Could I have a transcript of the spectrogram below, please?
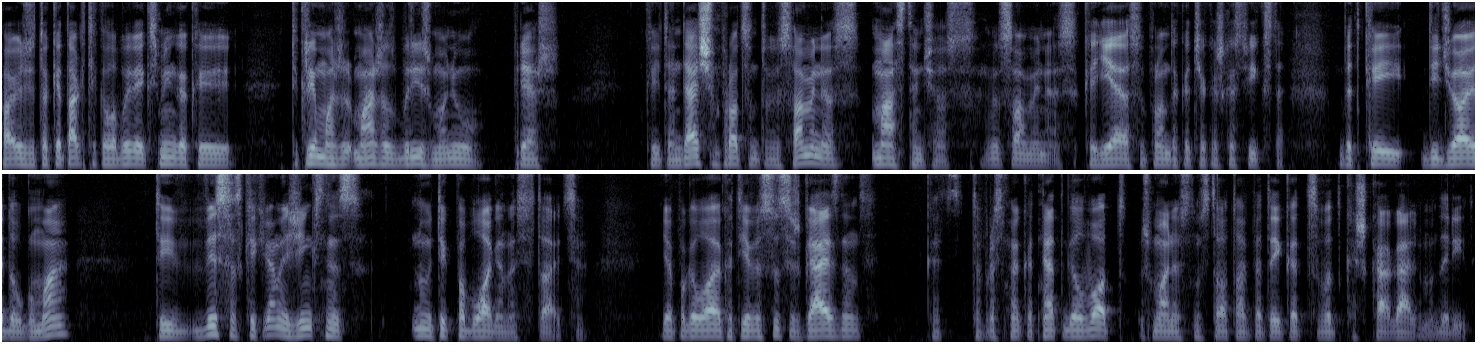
pavyzdžiui, tokia taktika labai veiksminga, kai tikrai maž, mažas būrys žmonių prieš, kai ten 10 procentų visuomenės, mąstančios visuomenės, kai jie supranta, kad čia kažkas vyksta. Bet kai didžioji dauguma, tai visas kiekvienas žingsnis, nu, tik pablogina situaciją. Jie pagalvoja, kad jie visus išgazdins, kad, ta prasme, kad net galvot žmonės nustoto apie tai, kad vat, kažką galima daryti.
